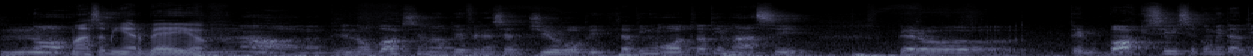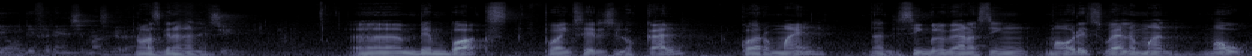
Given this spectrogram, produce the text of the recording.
no. Arbei of No, no, de no box não differenza de roupa, tá tem outra, tem massi, pero tem boxe se come tem uma diferença mais grande. mais grande. Sim. Um, den box pode ser esse local, 4 miles. Na de 5 lugar nós temos Maurits Wellerman, Mau,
